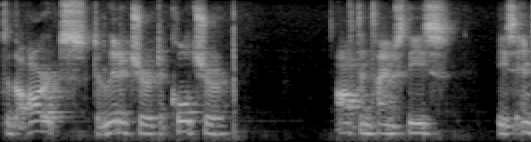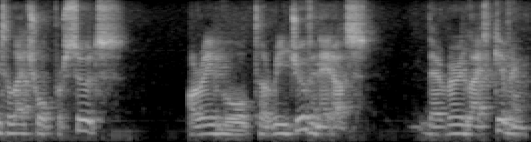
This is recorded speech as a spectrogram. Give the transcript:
to the arts, to literature, to culture. Oftentimes, these, these intellectual pursuits are able to rejuvenate us. They're very life giving.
